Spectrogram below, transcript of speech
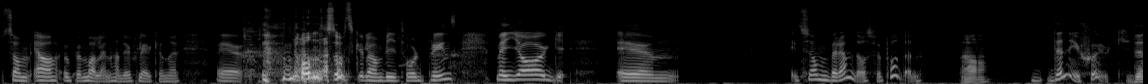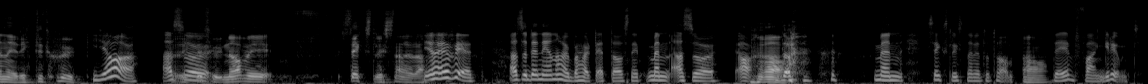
Som, ja uppenbarligen hade jag fler kunder. Eh, någon som skulle ha en vit hårdprins. Men jag, ehm, som berömde oss för podden. Ja, Den är ju sjuk. den är riktigt sjuk. Ja, alltså. Riktigt sjuk. Nu har vi sex lyssnare då. Ja jag vet. Alltså den ena har ju bara hört ett avsnitt. Men alltså, ja. Ja. Men sex lyssnare totalt. Ja, Det är fan grymt.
